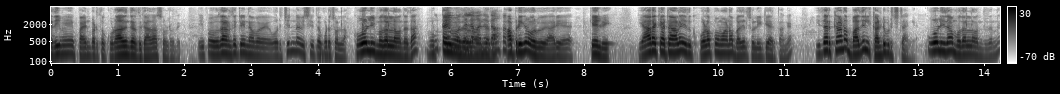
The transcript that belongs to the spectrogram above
எதையுமே பயன்படுத்தக்கூடாதுங்கிறதுக்காக தான் சொல்கிறது இப்போ உதாரணத்துக்கு நம்ம ஒரு சின்ன விஷயத்தை கூட சொல்லலாம். கோழி முதல்ல வந்ததா? முட்டை முதல்ல வந்ததா? அப்படிங்கிற ஒரு அறி கேள்வி. யாரை கேட்டாலும் இதுக்கு குழப்பமான பதில் சொல்லிகிட்டே இருப்பாங்க. இதற்கான பதில் கண்டுபிடிச்சிட்டாங்க. கோழி தான் முதல்ல வந்ததுன்னு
